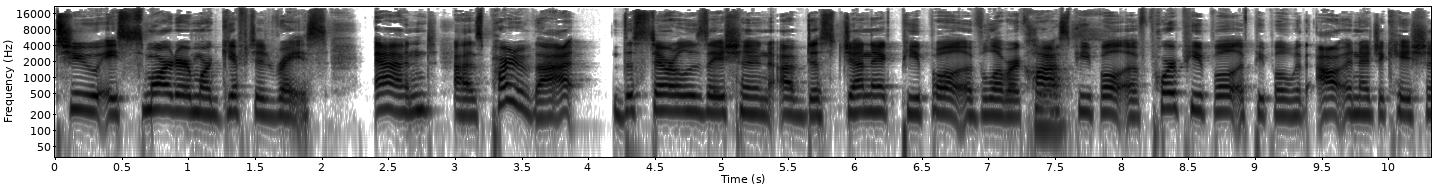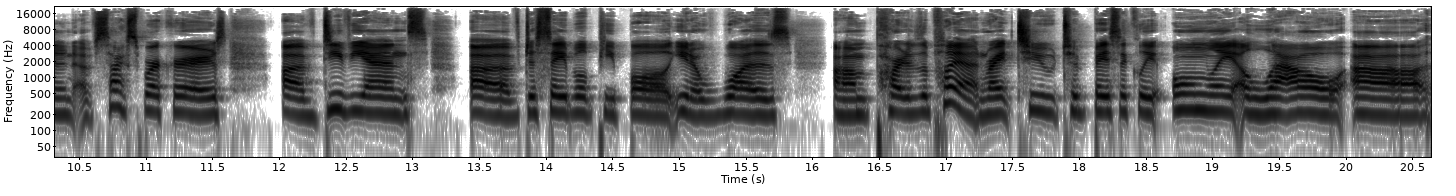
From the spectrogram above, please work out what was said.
to a smarter, more gifted race. And as part of that, the sterilization of dysgenic people, of lower class yes. people, of poor people, of people without an education, of sex workers, of deviants, of disabled people, you know, was um, part of the plan, right? To to basically only allow uh,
